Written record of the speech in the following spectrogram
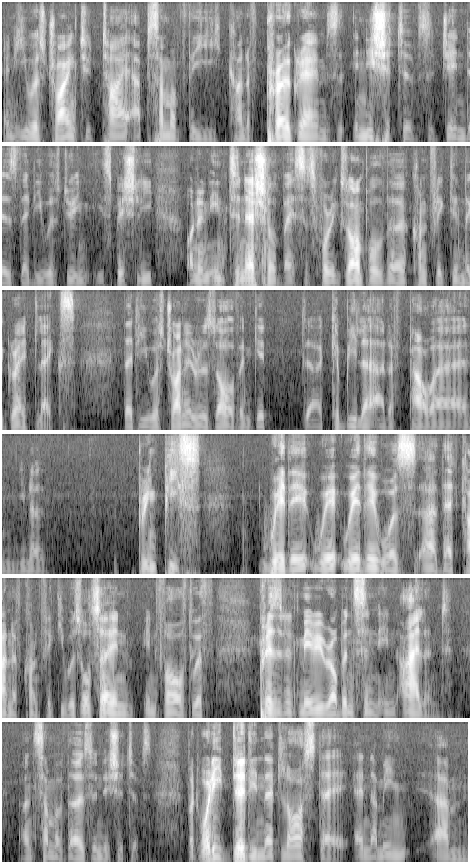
and he was trying to tie up some of the kind of programs, initiatives, agendas that he was doing, especially on an international basis. For example, the conflict in the Great Lakes that he was trying to resolve and get uh, Kabila out of power, and you know, bring peace where there where, where there was uh, that kind of conflict. He was also in, involved with President Mary Robinson in Ireland on some of those initiatives. But what he did in that last day, and I mean, um,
